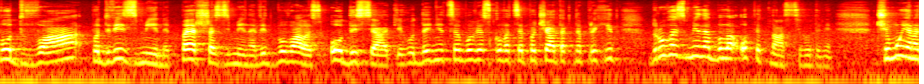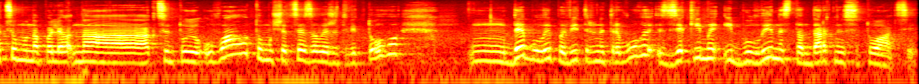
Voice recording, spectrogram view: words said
по два, по дві зміни. Перша зміна відбувалась о 10 годині, це обов'язково, це початок на прихід. Друга зміна була о 15 годині. Чому я на цьому наполя... на... акцентую увагу? Тому що це залежить від того, де були повітряні тривоги, з якими і були нестандартні ситуації.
